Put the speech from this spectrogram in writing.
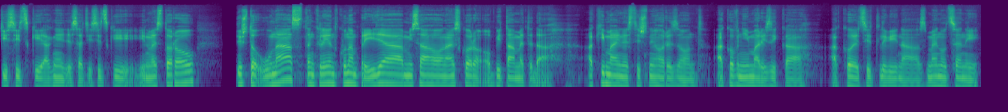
tisícky, ak nie 10 tisícky investorov. Když to u nás, ten klient ku nám príde a my sa ho najskôr opýtame teda, aký má investičný horizont, ako vníma rizika, ako je citlivý na zmenu ceny,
